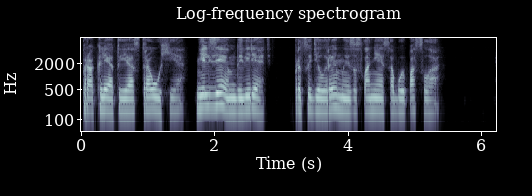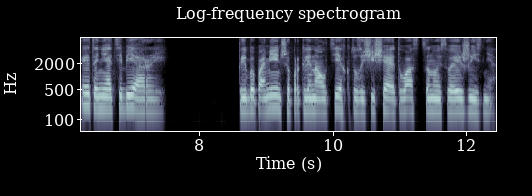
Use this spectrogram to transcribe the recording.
«Проклятые остроухие! Нельзя им доверять!» — процедил Рэма, заслоняя собой посла. «Это не о тебе, Арей. Ты бы поменьше проклинал тех, кто защищает вас ценой своей жизни»,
